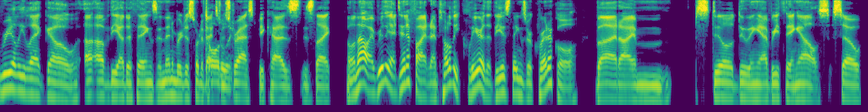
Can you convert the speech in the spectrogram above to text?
really let go uh, of the other things. And then we're just sort of totally. extra stressed because it's like, well, no, I really identified and I'm totally clear that these things are critical, but I'm still doing everything else. So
